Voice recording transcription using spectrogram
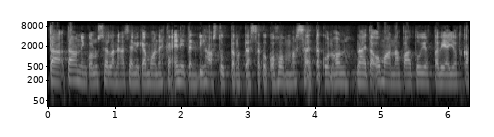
Tämä on niin ollut sellainen asia, mikä mua on ehkä eniten vihastuttanut tässä koko hommassa, että kun on näitä omaa napaa tuijottavia, jotka,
